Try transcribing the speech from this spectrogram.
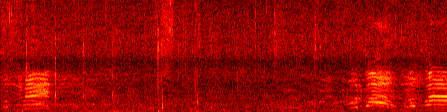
Right, right,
